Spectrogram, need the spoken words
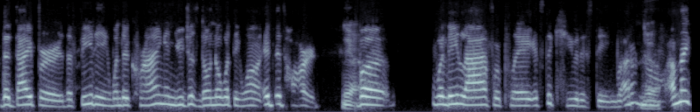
the diaper, the feeding, when they're crying and you just don't know what they want. It's it's hard. Yeah. But when they laugh or play, it's the cutest thing. But I don't Yeah. know. I'm like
